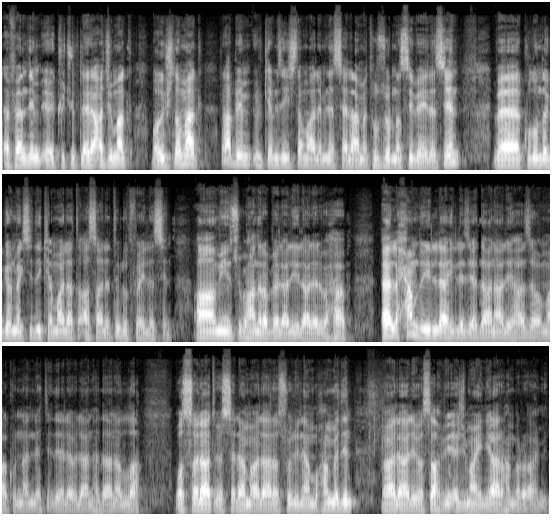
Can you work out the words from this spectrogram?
efendim e, küçüklere acımak, bağışlamak, Rabbim ülkemize İslam alemine selamet, huzur nasip eylesin ve kulunda görmek istediği kemalatı, asaleti lütfeylesin. Amin. Subhan Rabbel Aliyyil Alel Vehhab. Elhamdülillahillezi hedana li haza ve ma kunna nehtediye levla en hedana Allah. Ve salatu ve selamu ala Resulina Muhammedin ve ala alihi ve sahbihi ecmain. Ya Rahman Rahimin.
